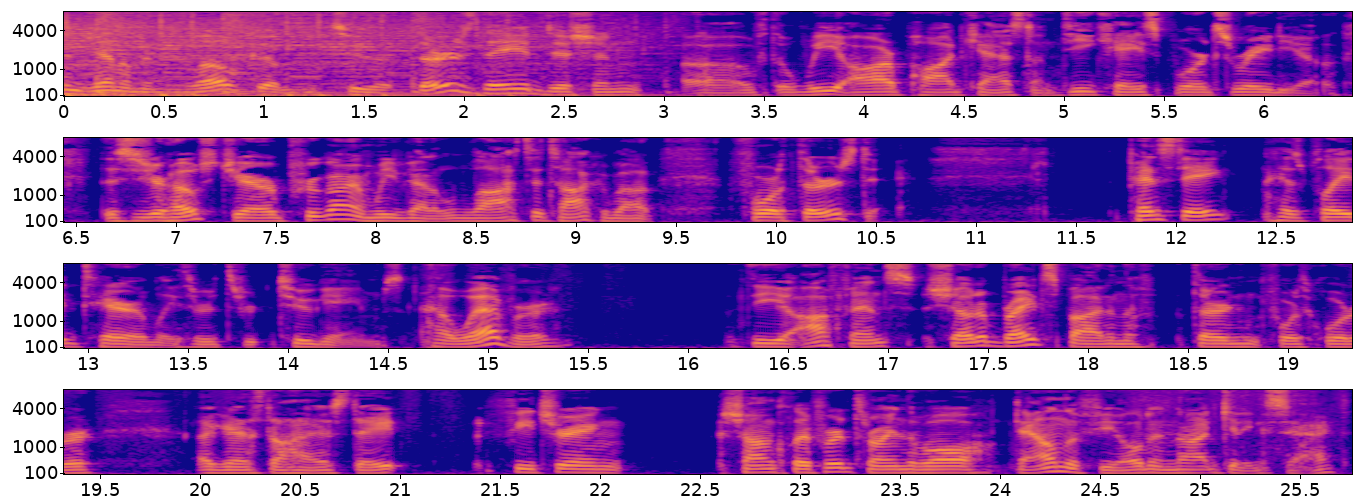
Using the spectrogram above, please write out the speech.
and gentlemen, welcome to the Thursday edition of the We Are podcast on DK Sports Radio. This is your host, Jared Prugar, and we've got a lot to talk about for Thursday. Penn State has played terribly through th- two games. However, the offense showed a bright spot in the third and fourth quarter against Ohio State, featuring Sean Clifford throwing the ball down the field and not getting sacked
